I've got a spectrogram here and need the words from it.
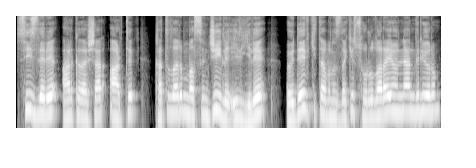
Sizleri arkadaşlar artık katıların basıncı ile ilgili ödev kitabınızdaki sorulara yönlendiriyorum.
